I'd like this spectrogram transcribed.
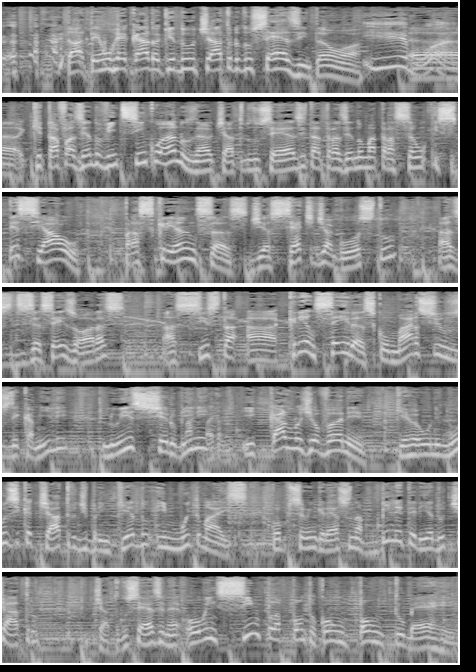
Tá, tem um recado aqui do Teatro do SESI, então, ó. Ih, boa. É, que tá fazendo 25 anos, né? O Teatro do SESI tá trazendo uma atração especial para as crianças, dia 7 de agosto, às 16 horas. Assista a Crianceiras com Márcios de Camille, Luiz Cherubini e Carlos Giovanni, que reúne música, teatro de brinquedo e muito mais. Compre seu ingresso na bilheteria do teatro Teatro do SESI, né? Ou em simpla.com.br.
